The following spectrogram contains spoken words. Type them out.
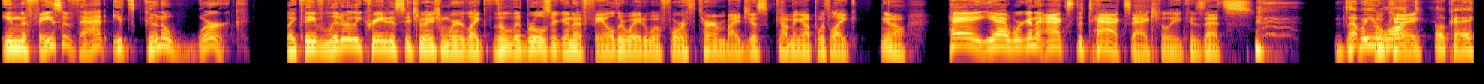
in the face of that, it's gonna work. Like they've literally created a situation where like the liberals are gonna fail their way to a fourth term by just coming up with like, you know, hey, yeah, we're gonna axe the tax actually, because that's Is that what you Okay. want? Okay.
